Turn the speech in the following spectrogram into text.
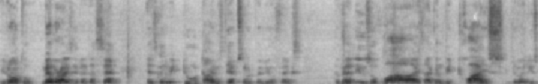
You don't have to memorize it as I said. It's going to be 2 times the absolute value of x the values of y are going to be twice. The values,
